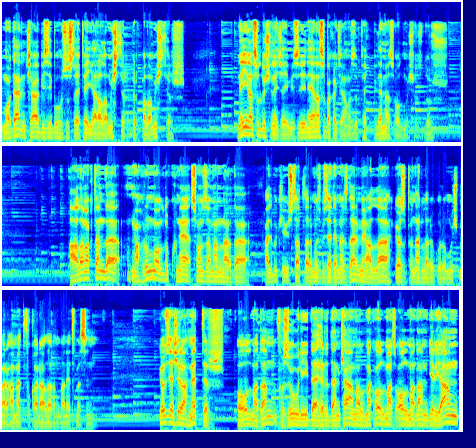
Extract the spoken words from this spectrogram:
Modern çağ bizi bu hususta epey yaralamıştır, hırpalamıştır. Neyi nasıl düşüneceğimizi, neye nasıl bakacağımızı pek bilemez olmuşuzdur. Ağlamaktan da mahrum mu olduk ne son zamanlarda? Halbuki üstadlarımız bize demezler mi? Allah göz pınarları kurumuş merhamet fukaralarından etmesin. Gözyaşı rahmettir. Olmadan fuzuli dehirden kam almak olmaz. Olmadan giryan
